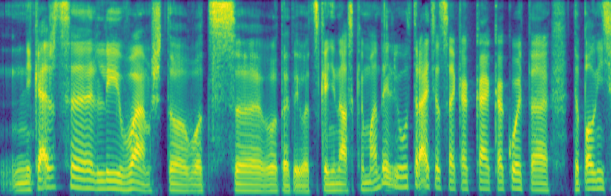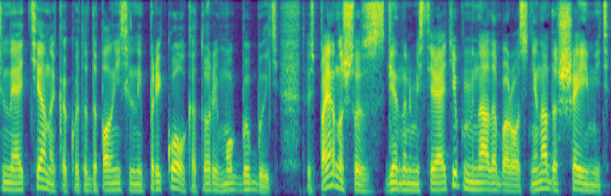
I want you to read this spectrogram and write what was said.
не кажется ли вам, что вот с вот этой вот скандинавской моделью или утратится как, какой-то дополнительный оттенок, какой-то дополнительный прикол, который мог бы быть. То есть понятно, что с гендерными стереотипами надо бороться, не надо шеймить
